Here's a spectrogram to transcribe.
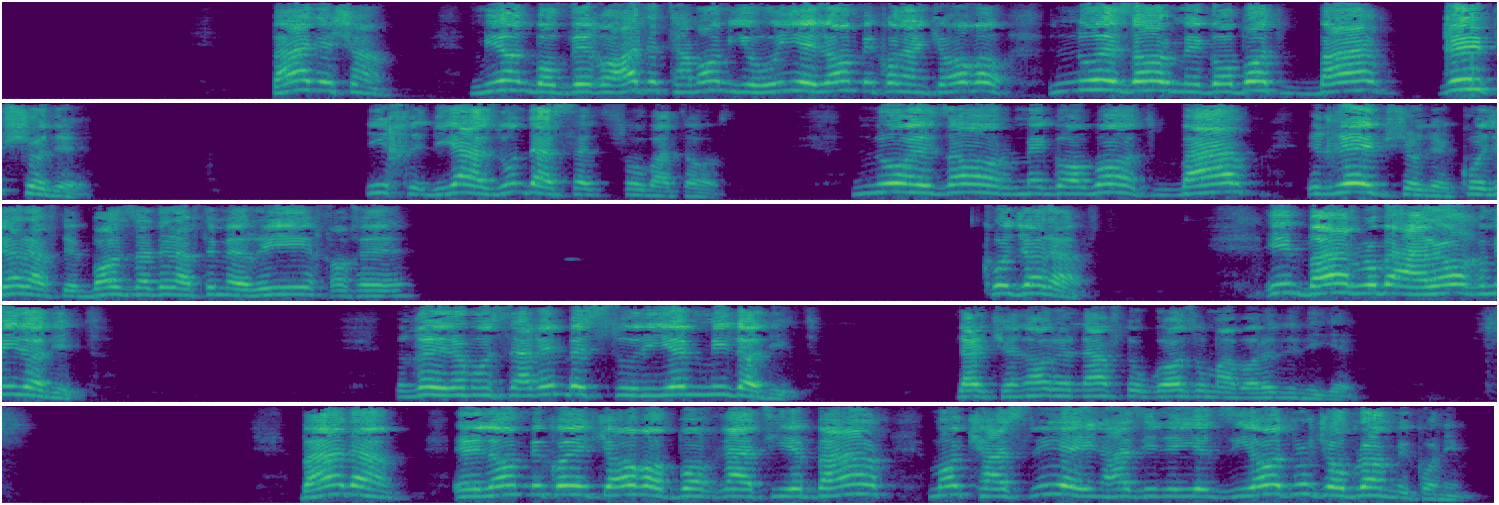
بعدش هم میان با وقاحت تمام یهویی اعلام می‌کنن که آقا 9000 مگابات برق قیب شده. دیگه از اون دست صحبت هاست. 9000 مگاوات برق غیب شده. کجا رفته؟ بال زده رفته مریخ آخه. کجا رفت؟ این برق رو به عراق می‌دادید. غیر مستقیم به سوریه می‌دادید. در کنار نفت و گاز و موارد دیگه. بعدم اعلام می‌کنید که آقا با قطعی برق ما کسری این هزینه زیاد رو جبران می‌کنیم.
